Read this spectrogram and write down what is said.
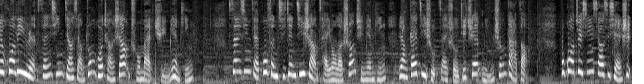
为获利润，三星将向中国厂商出卖曲面屏。三星在部分旗舰机上采用了双曲面屏，让该技术在手机圈名声大噪。不过，最新消息显示，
